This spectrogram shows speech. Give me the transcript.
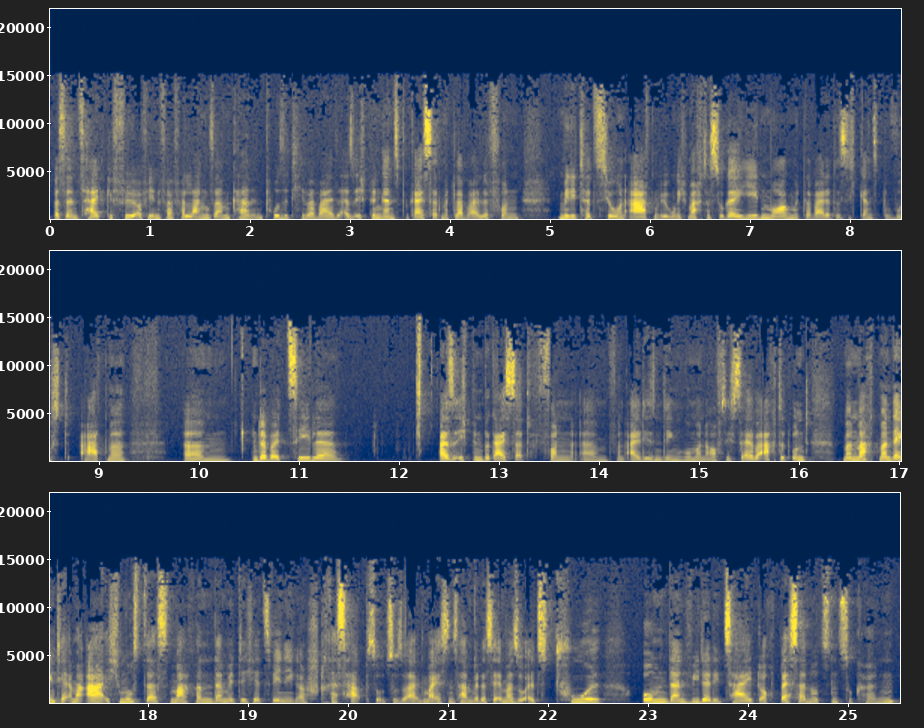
was sein Zeitgefühl auf jeden Fall verlangsamen kann in positiver Weise. Also ich bin ganz begeistert mittlerweile von Meditation, Atemübung. Ich mache das sogar jeden Morgen mittlerweile, dass ich ganz bewusst atme ähm, und dabei zähle. Also ich bin begeistert von, ähm, von all diesen Dingen, wo man auf sich selber achtet. Und man macht, man denkt ja immer, ah, ich muss das machen, damit ich jetzt weniger Stress habe, sozusagen. Meistens haben wir das ja immer so als Tool, um dann wieder die Zeit doch besser nutzen zu können.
